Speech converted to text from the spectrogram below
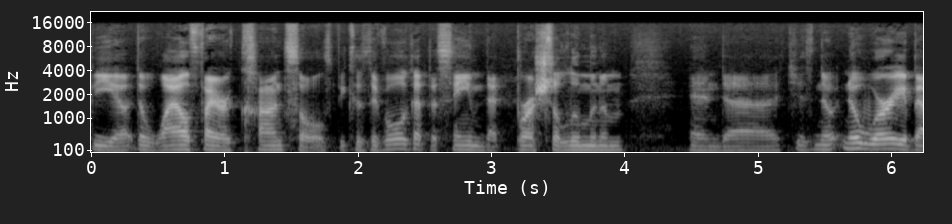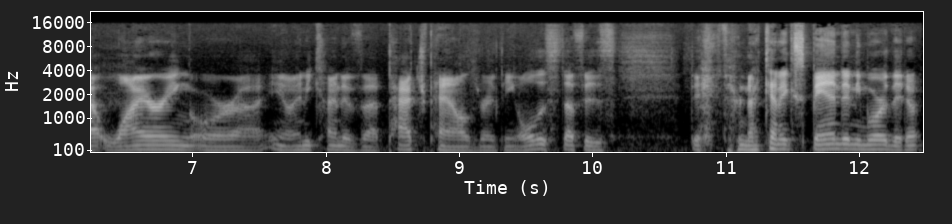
the uh, the wildfire consoles because they've all got the same that brushed aluminum and uh, just no no worry about wiring or uh, you know any kind of uh, patch panels or anything. All this stuff is they're, they're not going to expand anymore. They don't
